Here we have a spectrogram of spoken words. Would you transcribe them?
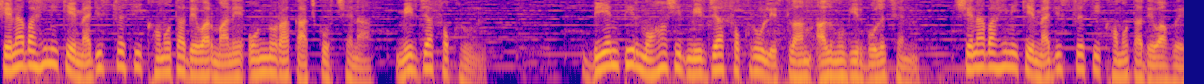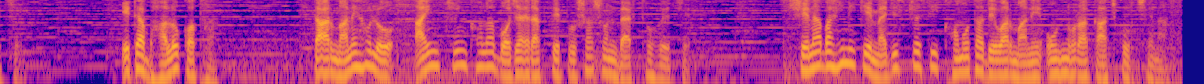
সেনাবাহিনীকে ম্যাজিস্ট্রেসি ক্ষমতা দেওয়ার মানে অন্যরা কাজ করছে না, মির্জা ফখরুল। বিএনপির মহাসিব মির্জা ফখরুল ইসলাম আলমগীর বলেছেন, সেনাবাহিনীকে ম্যাজিস্ট্রেসি ক্ষমতা দেওয়া হয়েছে। এটা ভালো কথা। তার মানে হল, আইন শৃঙ্খলা বজায় রাখতে প্রশাসন ব্যর্থ হয়েছে। সেনাবাহিনীকে ম্যাজিস্ট্রেসি ক্ষমতা দেওয়ার মানে অন্যরা কাজ করছে না।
